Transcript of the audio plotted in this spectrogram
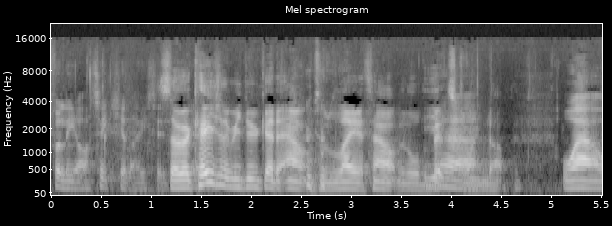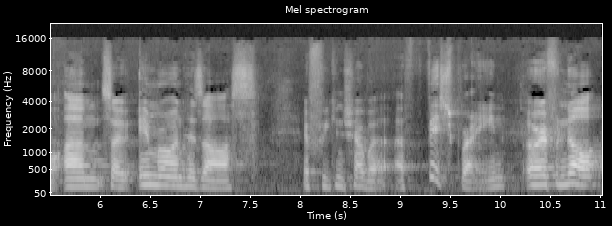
fully articulated. So Yeah. occasionally we do get it out of lay it out with all the bits Yeah. joined up. Wow. Um, so Imran has asked if we can show a, a fish brain, or if not,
